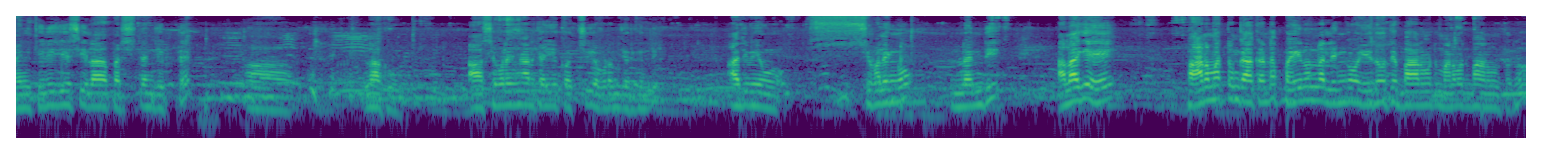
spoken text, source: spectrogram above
ఆయన తెలియజేసి ఇలా పరిస్థితి అని చెప్తే నాకు ఆ శివలింగానికి అయ్యే ఖర్చు ఇవ్వడం జరిగింది. అది మేము శివలింగం నంది అలాగే బాణమట్టం కాకుండా పైన ఉన్న లింగం ఏదైతే బాణం ఉంటుంది బాణం ఉంటుందో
